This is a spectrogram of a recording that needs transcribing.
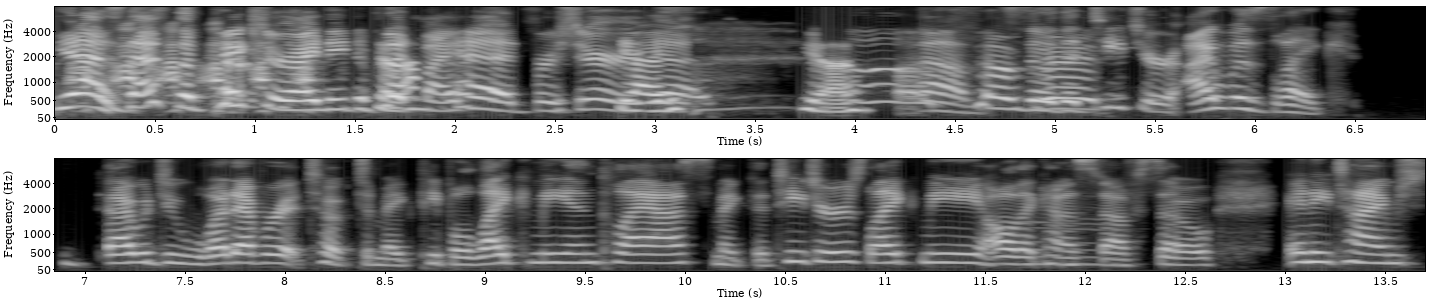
yes, that's the picture I need to put Yeah. in my head for sure. Yeah. yes. Yeah. Oh, um, so so, the teacher i was like i would do whatever it took to make people like me in class make the teachers like me all that kind of Mhm. stuff so anytime sh-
